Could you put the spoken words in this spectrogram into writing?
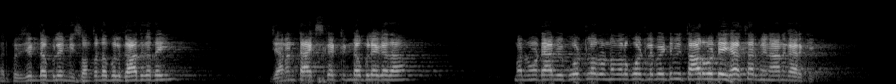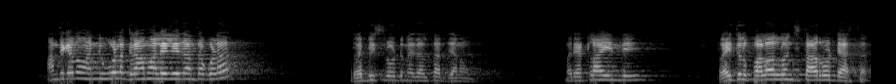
మరి ప్రజల డబ్బులే మీ సొంత డబ్బులు కాదు కదా జనం ట్యాక్స్ కట్టిన డబ్బులే కదా. మరి నూట యాభై కోట్లు రెండు వందల కోట్లు పెట్టి మీ తారు రోడ్డు వేసేస్తారు మీ నాన్నగారికి. అంతకేదో అన్ని ఊళ్ళ గ్రామాలు వెళ్ళేదంతా కూడా రబ్బీస్ రోడ్డు మీద వెళ్తారు జనం. మరి ఎట్లా అయింది? రైతులు పొలాల్లోంచి తారు రోడ్డు వేస్తారు.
